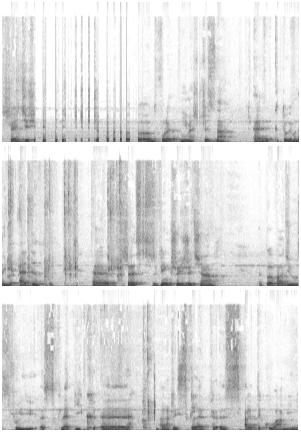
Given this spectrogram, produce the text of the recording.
62-letni mężczyzna, e, który ma na imię Ed. E, Przez większość życia prowadził swój sklepik, e, a raczej sklep z artykułami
